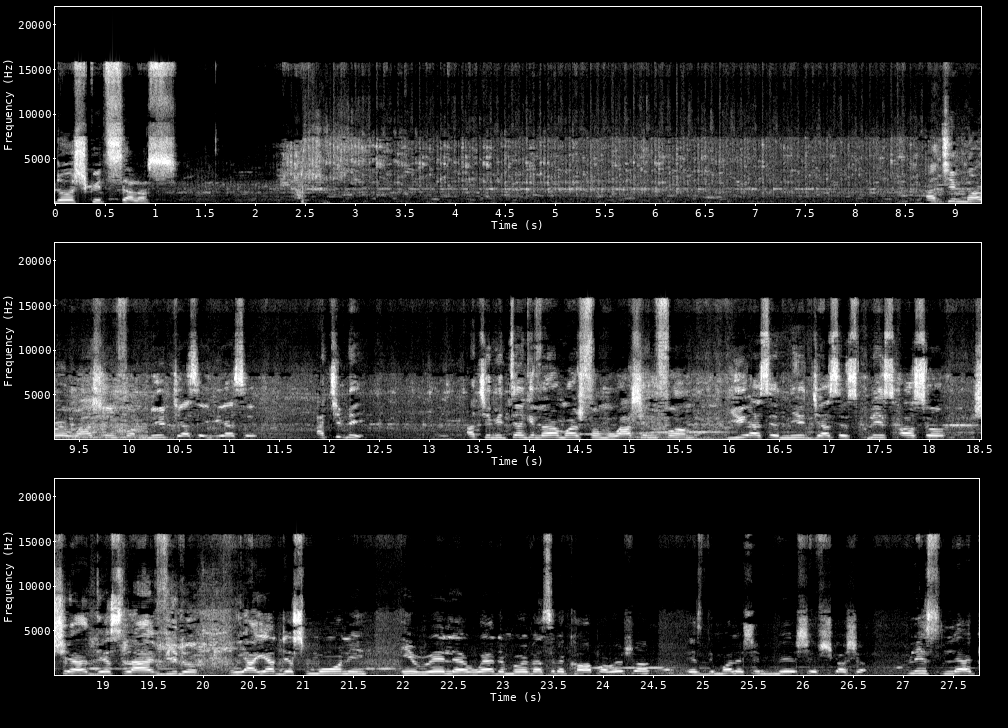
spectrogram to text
those street sellers. Achieve Murray watching from New Jersey, USA. Achieve Achibi, thank you very much from watching from USA New Jersey. Please also share this live video. We are here this morning in Redlight where the Monrovia City Corporation is demolishing makeshift structure. Please like,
